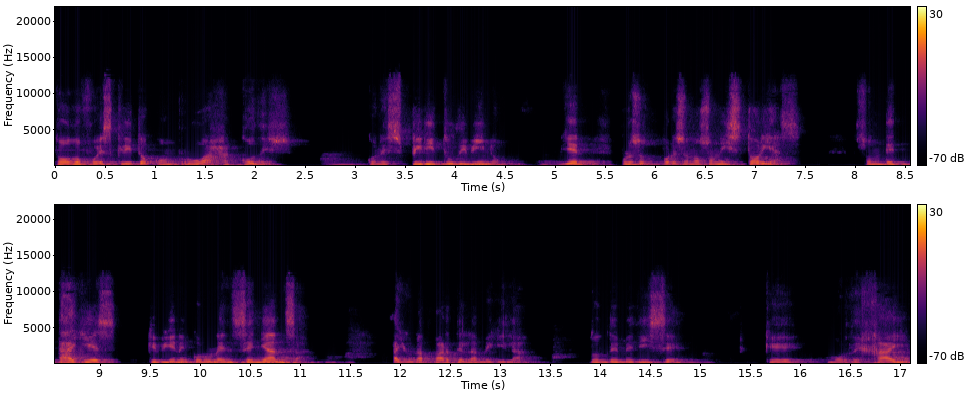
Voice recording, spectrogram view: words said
Todo fue escrito con Ruach HaKodesh, con espíritu divino. Bien, por eso, por eso no son historias, son detalles que vienen con una enseñanza. Hay una parte en la Megilá donde me dice que Mordejai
